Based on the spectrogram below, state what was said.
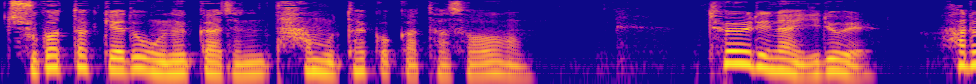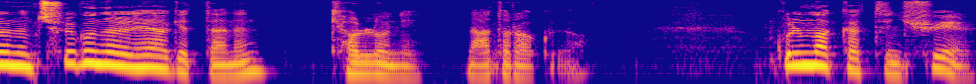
죽었다 깨도 오늘까지는 다 못할 것 같아서, 토요일이나 일요일, 하루는 출근을 해야겠다는 결론이 나더라고요. 꿀맛 같은 휴일,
